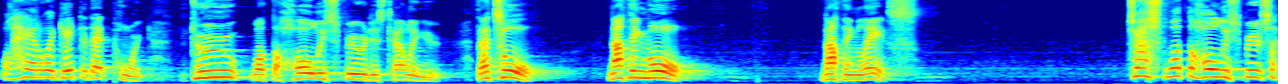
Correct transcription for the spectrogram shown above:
Well, how do I get to that point? Do what the Holy Spirit is telling you. That's all. Nothing more, nothing less. Just what the Holy Spirit says.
